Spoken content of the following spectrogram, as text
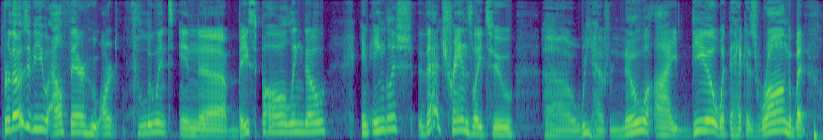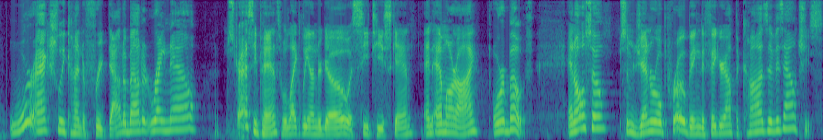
For those of you out there who aren't fluent in uh, baseball lingo, in English, that translates to uh, we have no idea what the heck is wrong, but we're actually kind of freaked out about it right now. Strassy Pants will likely undergo a CT scan, an MRI, or both, and also some general probing to figure out the cause of his ouchies.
